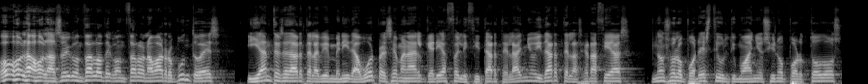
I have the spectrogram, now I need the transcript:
Hola, hola, soy Gonzalo de Gonzalo Navarro.es y antes de darte la bienvenida a WordPress semanal quería felicitarte el año y darte las gracias no solo por este último año sino por todos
